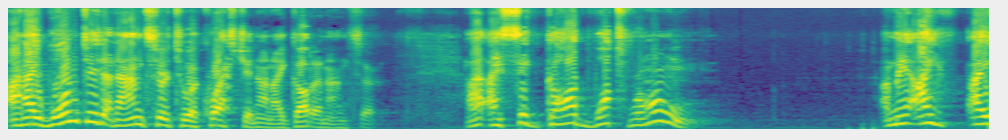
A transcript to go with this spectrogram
And I wanted an answer to a question, and I got an answer. I, I said, God, what's wrong? I mean, I, I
